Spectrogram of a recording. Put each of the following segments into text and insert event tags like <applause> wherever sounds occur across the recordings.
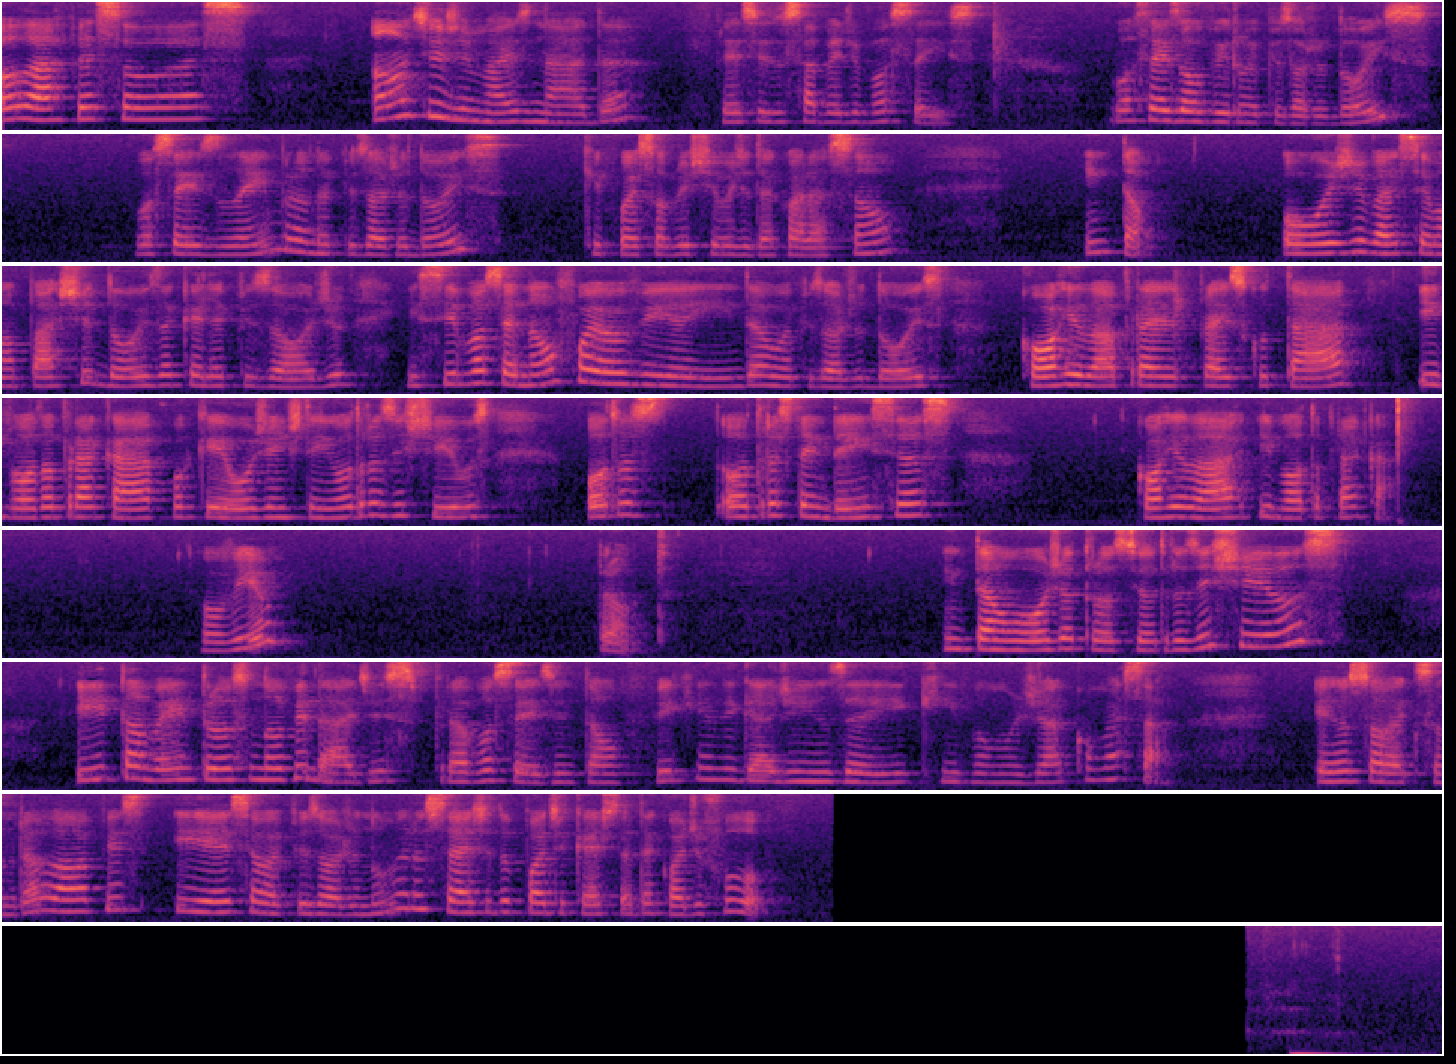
Olá, pessoas! Antes de mais nada, preciso saber de vocês. Vocês ouviram o episódio 2? Vocês lembram do episódio 2, que foi sobre estilo de decoração? Então, hoje vai ser uma parte 2 daquele episódio, e se você não foi ouvir ainda o episódio 2, corre lá para escutar e volta para cá, porque hoje a gente tem outros estilos, outras, outras tendências. Corre lá e volta para cá. Ouviu? Pronto. Então hoje eu trouxe outros estilos e também trouxe novidades para vocês. Então fiquem ligadinhos aí que vamos já começar. Eu sou a Alexandra Lopes e esse é o episódio número 7 do podcast da Decode Fulô.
